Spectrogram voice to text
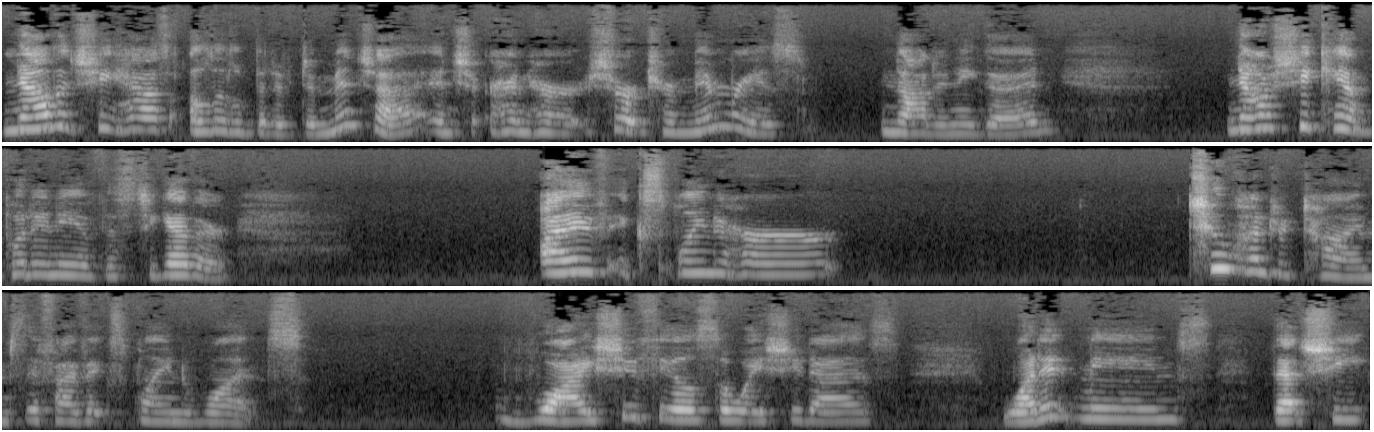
now that she has a little bit of dementia and, her short term memory is not any good, now she can't put any of this together. I've explained to her 200 times if I've explained once why she feels the way she does, what it means, that she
